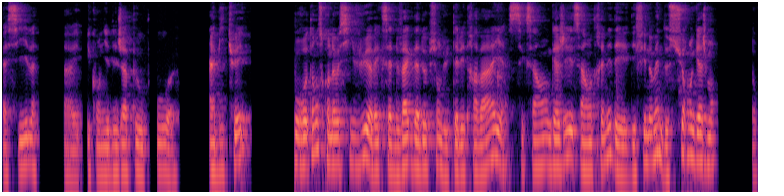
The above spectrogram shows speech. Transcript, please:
facile et puis qu'on y est déjà peu ou prou habitué. Pour autant, ce qu'on a aussi vu avec cette vague d'adoption du télétravail, c'est que ça a engagé, ça a entraîné des, phénomènes de surengagement. Donc,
